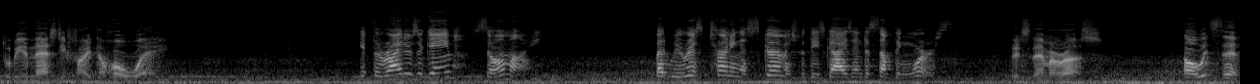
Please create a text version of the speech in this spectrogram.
It'll be a nasty fight the whole way. If the Ryders are game, so am I. But we risk turning a skirmish with these guys into something worse. It's them or us. Oh, it's them.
